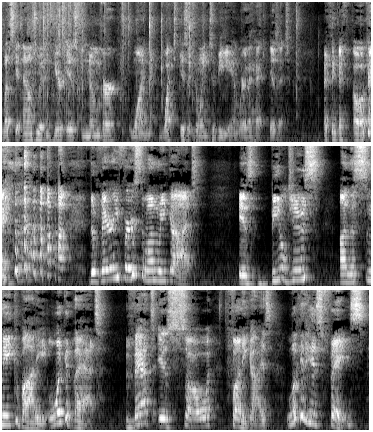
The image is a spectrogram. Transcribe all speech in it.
Let's get down to it, and here is number one. What is it going to be, and where the heck is it? I think I... Oh, okay. the very first one we got is Beetlejuice on the snake body. Look at that. That is so funny, guys. Look at his face.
